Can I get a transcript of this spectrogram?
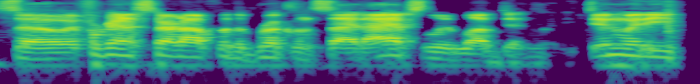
So if we're going to start off with the Brooklyn side, I absolutely love Dinwiddie. Dinwiddie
